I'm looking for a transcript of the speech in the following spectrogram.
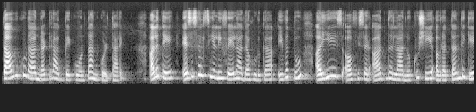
ತಾವು ಕೂಡ ನಟರಾಗಬೇಕು ಅಂತ ಅಂದ್ಕೊಳ್ತಾರೆ ಅಲ್ಲದೆ ಎಸ್ ಎಸ್ ಎಲ್ ಸಿಯಲ್ಲಿ ಫೇಲ್ ಆದ ಹುಡುಗ ಇವತ್ತು ಐ ಎ ಎಸ್ ಆಫೀಸರ್ ಆದ್ನಲ್ಲ ಅನ್ನೋ ಖುಷಿ ಅವರ ತಂದೆಗೆ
